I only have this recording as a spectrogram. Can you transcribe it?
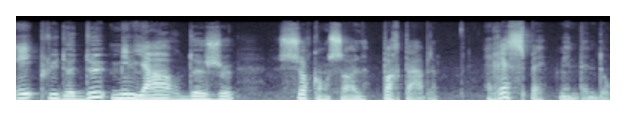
et plus de 2 milliards de jeux sur console portable. Respect, Nintendo.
